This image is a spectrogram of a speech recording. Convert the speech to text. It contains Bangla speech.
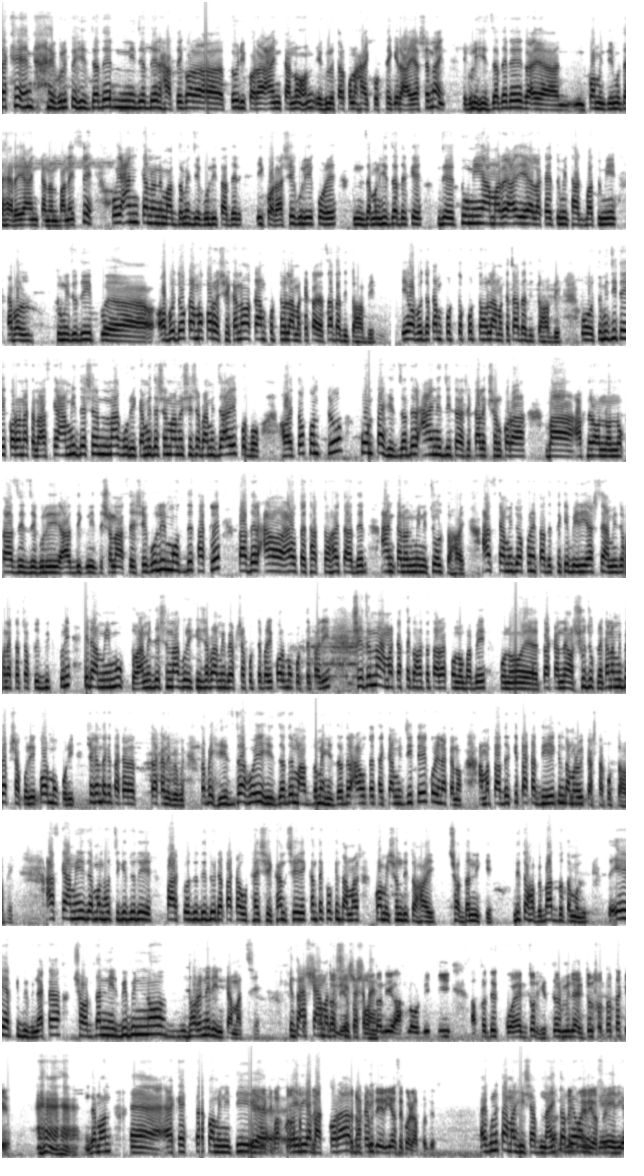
দেখেন, এগুলি তো হিজাদের নিজেদের হাতে করা, তৈরি করা আইন কানুন, এগুলো তার কোনো হাইকোর্ট থেকে রায় আসে নাই। এগুলি হিজাদের কমিটির মধ্যে হ্যাঁ এই আইন কানুন বানাইছে। ওই আইন কানুনের মাধ্যমে যেগুলি তাদের ই করা, সেগুলি করে যেমন হিজাদেরকে যে তুমি আমার এই এলাকায় তুমি থাকবা, তুমি এবল তুমি যদি অবৈধ কামও করো, সেখানেও কাম করতে হলে আমাকে চাঁদা দিতে হবে। এই অবৈধ কাম করতে করতে হলে আমাকে চাঁদা দিতে হবে। ও, তুমি যেটাই করো না কেন? আজকে আমি দেশের নাগরিক, আমি দেশের মানুষ হিসেবে আমি যাই করব, হয়তো কিন্তু কোনটা হিজাদের আইনে যেটা আছে কালেকশন করা বা আপনার অন্য অন্য কাজের যেগুলি দিক নির্দেশনা আছে, সেগুলির মধ্যে থাকলে তাদের আওতায় থাকতে হয়, তাদের আইন কানুন মেনে চলতে হয়। আজকে আমি যখনই তাদের থেকে বেরিয়ে আসছে, আমি যখন একটা চকলেট বিক্রি করি, এটা আমি মুক্ত। আমি দেশের নাগরিক হিসেবে আমি ব্যবসা করতে পারি, কর্ম করতে পারি। সেজন্য আমার কাছ থেকে হয়তো তারা কোনোভাবে কোনো টাকা নেওয়ার সুযোগ নেই। কারণ আমি ব্যবসা করি, কর্ম করি, সেখান থেকে টাকা টাকা নেবে। তবে হিজড়া হয়ে হিজড়াদের মাধ্যমে হিজড়াদের আওতায় থাকে, আমি যেটাই করি না কেন আমার তাদেরকে টাকা দিয়ে কিন্তু আমার ওই কাজটা করতে হবে। আজকে আমি যেমন হচ্ছে কি যদি পার্কেও যদি দুইটা টাকা উঠাই সেখান সেখান থেকেও কিন্তু আমার কমিশন দিতে হয় সর্দারনিকে। দিতে হবে বাধ্যতামূলক। তো এই আর কি বিভিন্ন একটা সর্দারনির বিভিন্ন ধরনের ইনকাম আছে। কিন্তু আজকে আমাদের কি আপনাদের কয়েকজন হিজড়ার মিলে একজন সন্তান থাকে? হ্যাঁ হ্যাঁ। যেমন এক একটা কমিউনিটি করা এরিয়া? ভাগ করা এরিয়া আছে কয়টা আপনাদের? এগুলো তো আমার হিসাব নাই তবে অনেক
